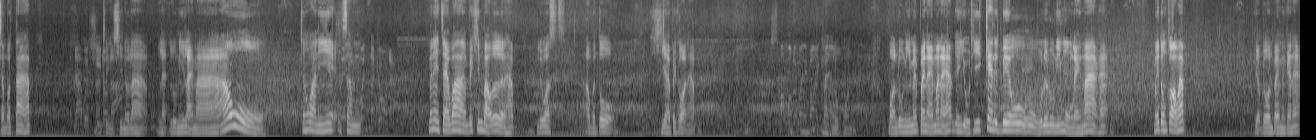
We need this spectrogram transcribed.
ซัมบอตต้าครับมาถึงชิโนล่าและลูกนี้ไหลมา เอ้า จังหวะนี้ซัมไม่แน่ใจว่าเบคินเบาเออร์นะครับ หรือว่าอัลเบโตเคลียร์ไปก่อนครับแม่ลูกบอลบอลลูกนี้ไม่ไปไหนมาไหนครับ ยังอยู่ที่แกนเดตเบลโอ้โหแล้วลูกนี้หม่งแรงมากฮะไม่ตรงกรอบครับเกือบโดนไปเหมือนกันฮะ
